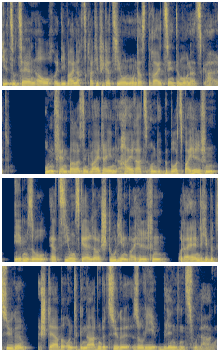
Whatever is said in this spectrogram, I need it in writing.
Hierzu zählen auch die Weihnachtsgratifikation und das 13. Monatsgehalt. Unpfändbar sind weiterhin Heirats- und Geburtsbeihilfen, ebenso Erziehungsgelder, Studienbeihilfen oder ähnliche Bezüge, Sterbe- und Gnadenbezüge sowie Blindenzulagen.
